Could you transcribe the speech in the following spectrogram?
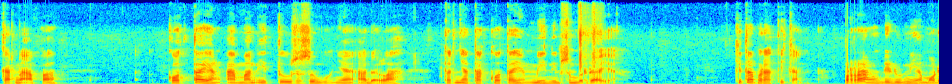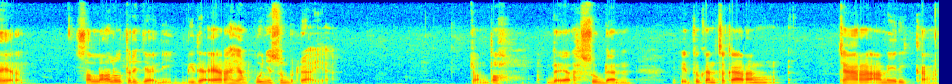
Karena apa? Kota yang aman itu sesungguhnya adalah ternyata kota yang minim sumber daya. Kita perhatikan, perang di dunia modern selalu terjadi di daerah yang punya sumber daya. Contoh daerah Sudan itu kan sekarang cara Amerika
